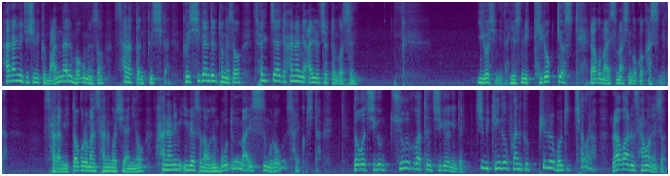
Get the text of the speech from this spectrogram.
하나님이 주시는 그 만나를 먹으면서 살았던 그 시간, 그 시간들을 통해서 철저하게 하나님이 알려주셨던 것은 이것입니다. 예수님이 기록되었을 때라고 말씀하신 것과 같습니다. 사람이 떡으로만 사는 것이 아니요 하나님 입에서 나오는 모든 말씀으로 살 것이다. 너가 지금 죽을 것 같은 지경인데 집이 긴급한 그 필요를 먼저 채워라 라고 하는 상황에서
